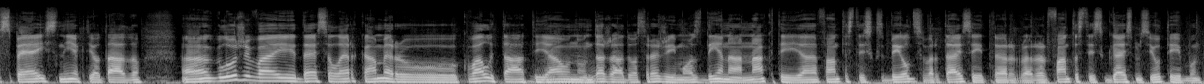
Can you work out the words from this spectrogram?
spēj sniegt jau tādu uh, gluži vai DSLR kameru kvalitāti, ja, un, un dažādos režīmos, dienā, naktī. Ja, fantastisks bildes var taisīt ar, ar, ar fantastisku gaismas jutību. Un,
